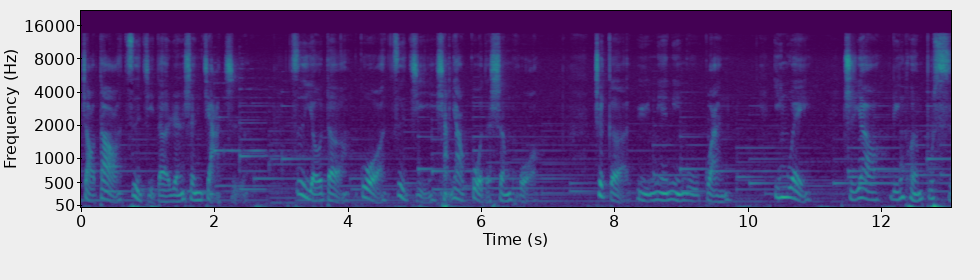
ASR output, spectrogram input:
找到自己的人生价值，自由地过自己想要过的生活。这个与年龄无关，因为只要灵魂不死，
